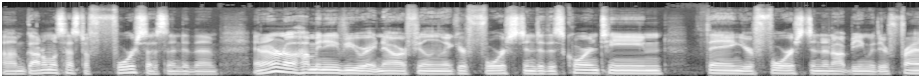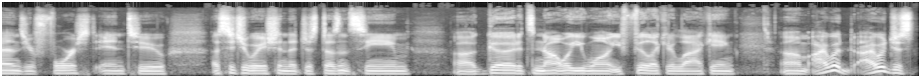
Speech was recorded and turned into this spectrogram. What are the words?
Um, God almost has to force us into them. And I don't know how many of you right now are feeling like you're forced into this quarantine thing. You're forced into not being with your friends. You're forced into a situation that just doesn't seem uh, good. It's not what you want. You feel like you're lacking. Um, I would, I would just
